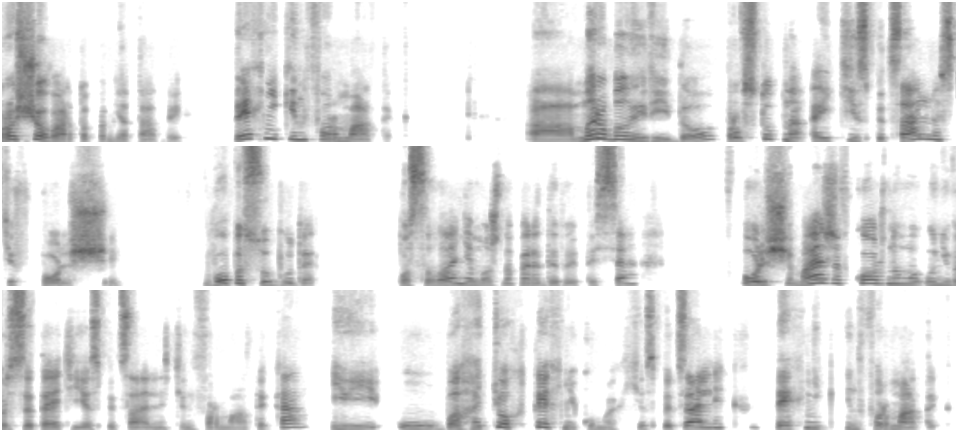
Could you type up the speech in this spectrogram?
Про що варто пам'ятати? Технік інформатик. Ми робили відео про вступ на it спеціальності в Польщі. В опису буде посилання, можна передивитися. В Польщі майже в кожному університеті є спеціальність інформатика, і у багатьох технікумах є спеціальний технік інформатик.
